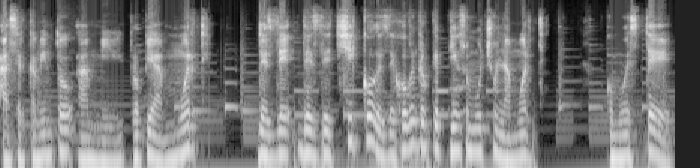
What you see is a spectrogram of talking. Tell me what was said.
acercamiento a mi propia muerte. desde, desde chico, desde joven, creo que pienso mucho en la muerte, como este,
